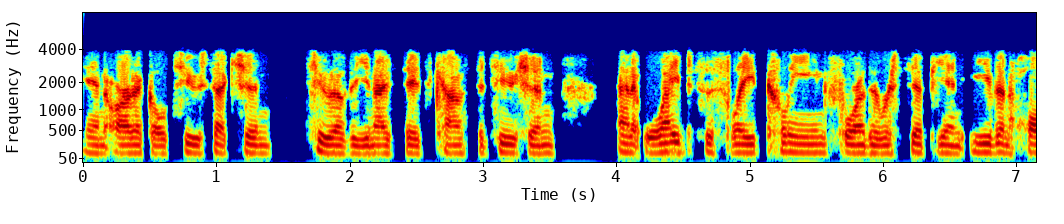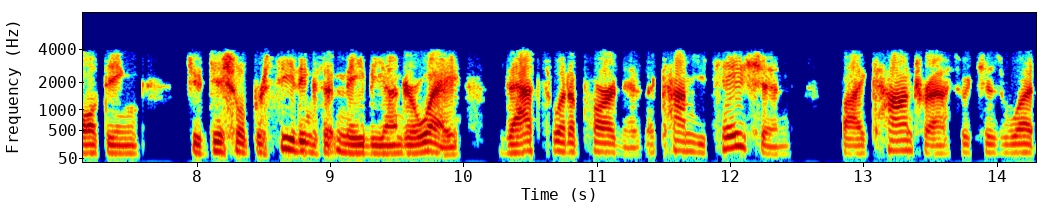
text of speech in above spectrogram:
in Article 2, Section 2 of the United States Constitution, and it wipes the slate clean for the recipient, even halting judicial proceedings that may be underway. That's what a pardon is. A commutation, by contrast, which is what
